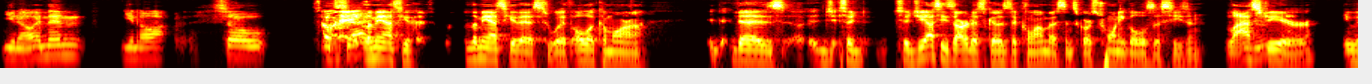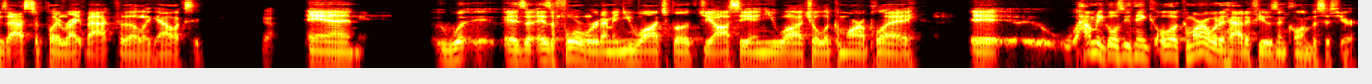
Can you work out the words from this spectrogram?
You know, and then you know, so so hey, sad. let me ask you this. Let me ask you this with Ola Kamara. Does so so Gyasi Zardes goes to Columbus and scores 20 goals this season. Last mm-hmm. year, he was asked to play right back for the LA Galaxy. Yeah. And what, as a, as a forward, I mean, you watch both Gyasi and you watch Ola Kamara play. It, how many goals do you think Ola Kamara would have had if he was in Columbus this year?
